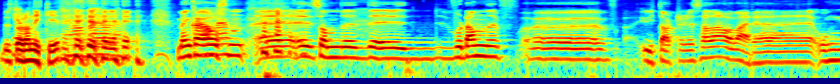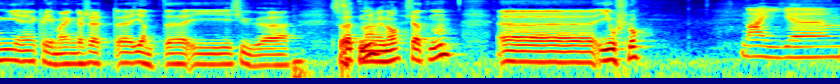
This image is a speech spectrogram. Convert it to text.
Du står og nikker. Ja, det. Men Kaja, hvordan, eh, sånn, det, hvordan øh, utarter det seg da å være ung, klimaengasjert eh, jente i 2017? 17 er vi nå. 17, eh, I Oslo? Nei eh,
